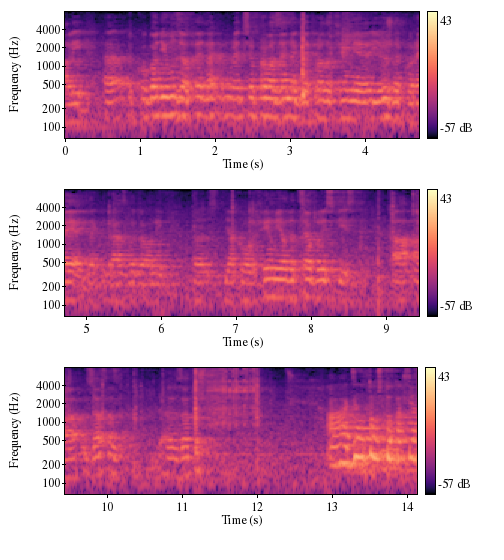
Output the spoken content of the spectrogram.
ali a, kogod je uzeo, recimo prva zemlja gde je prodat film je Južna Koreja, iz nekog razloga oni jako vole film i onda ceo bliski ist. A, a, za, a, zato što А, дело в том, что, как я,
